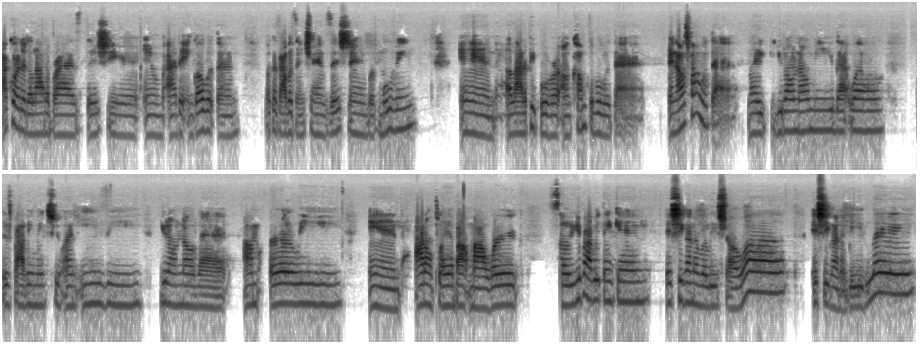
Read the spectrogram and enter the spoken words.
I courted a lot of brides this year and I didn't go with them because I was in transition with moving and a lot of people were uncomfortable with that. And I was fine with that. Like, you don't know me that well. This probably makes you uneasy. You don't know that I'm early and I don't play about my work. So you're probably thinking, is she gonna really show up? Is she gonna be late?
